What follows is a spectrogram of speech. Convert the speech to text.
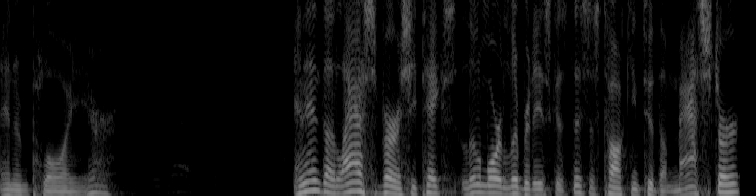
an employer. And then the last verse, he takes a little more liberties because this is talking to the master.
